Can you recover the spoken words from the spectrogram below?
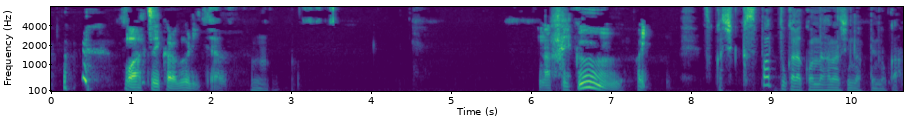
もう暑いから無理ってなる。うん。なっていく。はい。そっか、シックスパッドからこんな話になってんのか。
